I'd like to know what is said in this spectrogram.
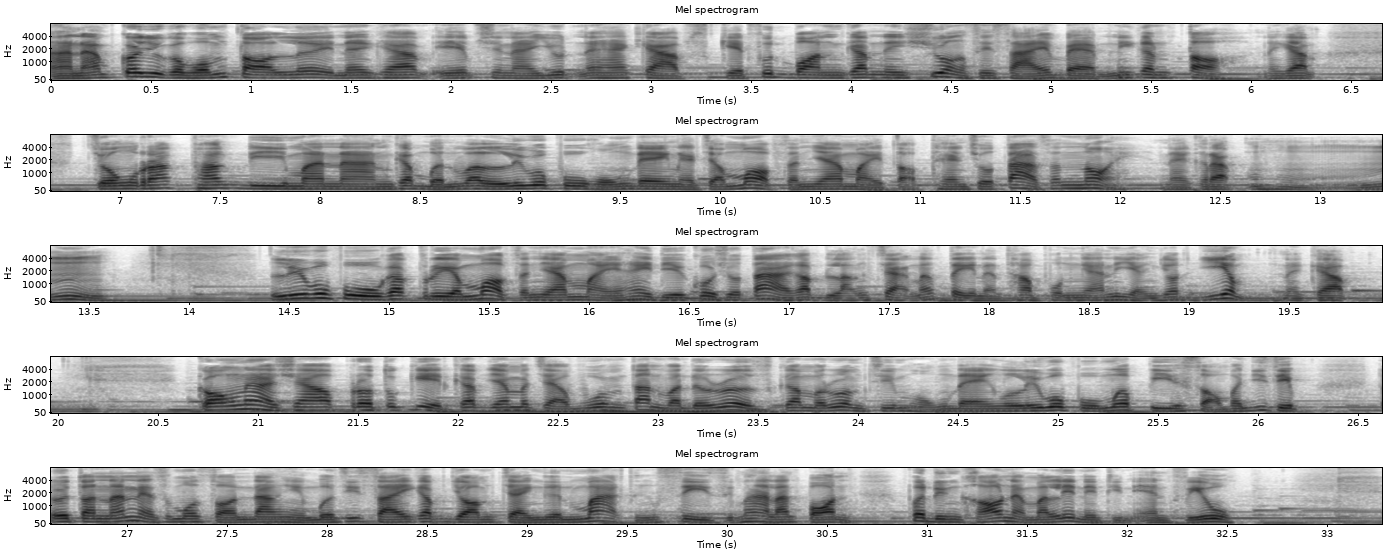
อ่านับก็อยู่กับผมต่อเลยนะครับเอฟชนายุทธนะฮะกับสเก็ตฟุตบอลครับในช่วงสายๆแบบนี้กันต่อนะครับจงรักภักดีมานานครับเหมือนว่าลิเวอร์พูลหงแดงเนี่ยจะมอบสัญญาใหม่ตอบแทนโชต้าสักหน่อยนะครับลิเวอร์พูลครับเตรียมมอบสัญญาใหม่ให้เดียโกโชต้าครับหลังจากนักเตะนั้นทำผลงานได้อย่างยอดเยี่ยมนะครับ กองหน้าชาวโปรตุเกสครับย้ายมาจากวูแฮมตันวันเดอร์เรอร์สก็มาร่วมทีมหงแดงลิเวอร์พูลเมื่อปี 2020 โดยตอนนั้นเนี่ยสโมสรดังแห่งเมอร์ซีไซด์ครับยอมจ่ายเงินมากถึง 45 ล้านปอนด์เพื่อดึงเขาเนี่ยมาเล่นในถิ่นแอนฟิลด์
